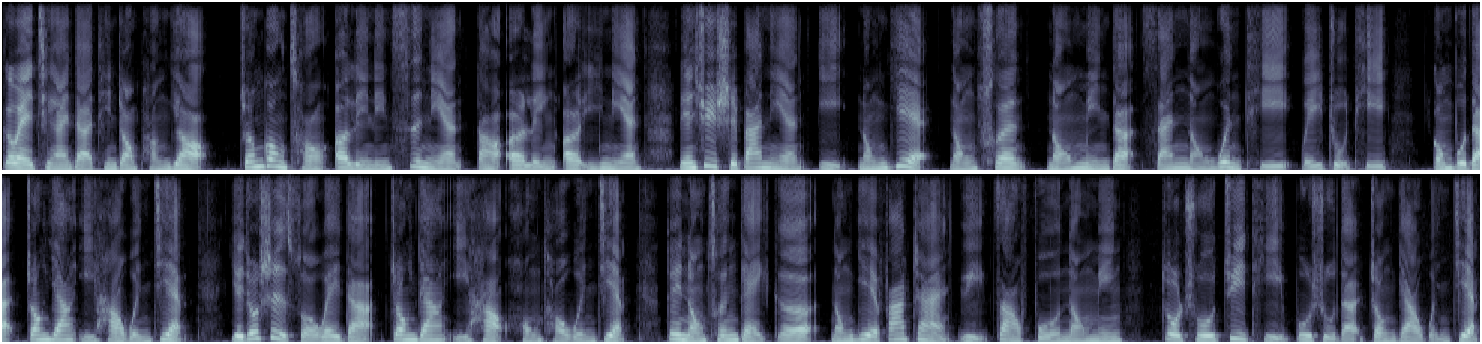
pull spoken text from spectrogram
各位亲爱的听众朋友，中共从二零零四年到二零二一年，连续十八年以农业、农村、农民的三农问题为主题。公布的中央一号文件，也就是所谓的中央一号红头文件，对农村改革、农业发展与造福农民做出具体部署的重要文件，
